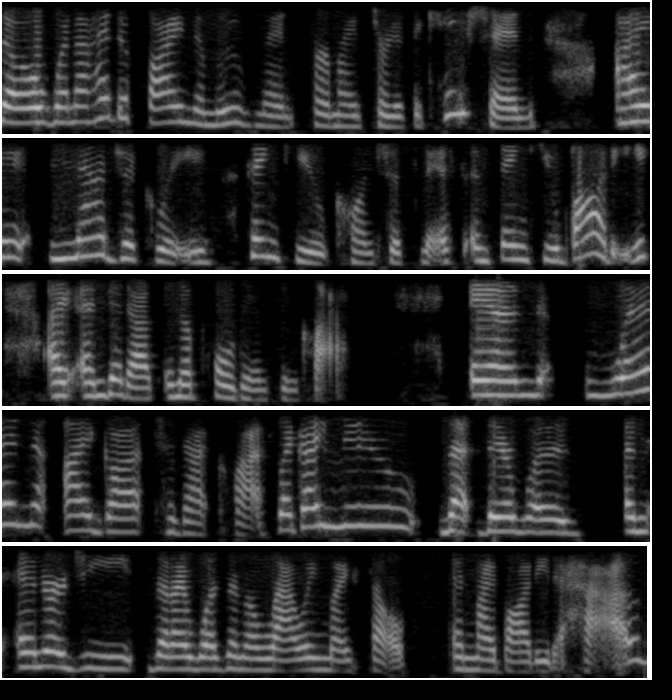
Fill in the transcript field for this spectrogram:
so when I had to find a movement for my certification, I magically, thank you consciousness and thank you body, I ended up in a pole dancing class. And when I got to that class, like I knew that there was an energy that I wasn't allowing myself and my body to have,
